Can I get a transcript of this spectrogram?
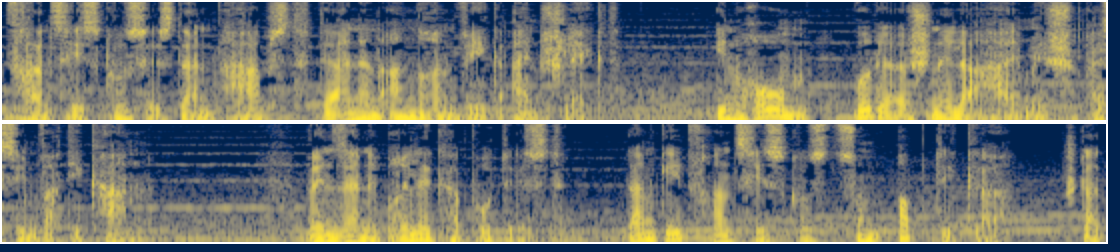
Franziskus ist ein Papst, der einen anderen Weg einschlägt. In Rom wurde er schneller heimisch als im Vatikan. Wenn seine Brille kaputt ist, dann geht Franziskus zum Optiker, statt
